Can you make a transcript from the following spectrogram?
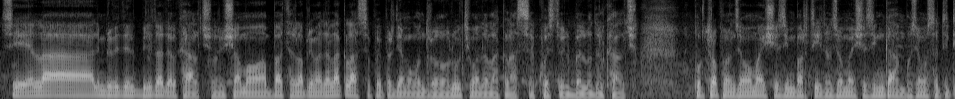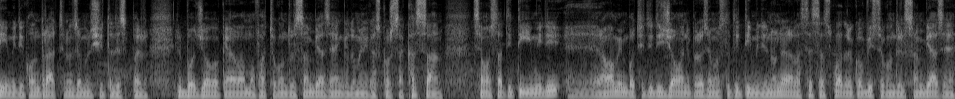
Sì, è l'imprevedibilità del calcio, riusciamo a battere la prima della classe e poi perdiamo contro l'ultima della classe, questo è il bello del calcio. Purtroppo non siamo mai scesi in partita, non siamo mai scesi in campo, siamo stati timidi, contratti, non siamo riusciti ad esperire il buon gioco che avevamo fatto contro il San Biase anche domenica scorsa a Cassano. Siamo stati timidi, eh, eravamo imbottiti di giovani, però siamo stati timidi. Non era la stessa squadra che ho visto contro il San Biase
